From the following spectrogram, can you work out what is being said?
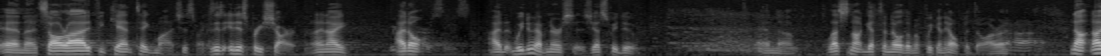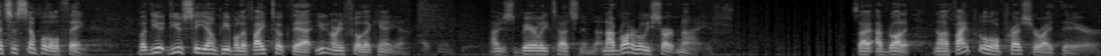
And it's all right if you can't take much. It's fine it is pretty sharp. And I, I don't. I, we do have nurses. Yes, we do. And um, Let's not get to know them if we can help it, though, all right? Now, now it's a simple little thing. But do you, do you see young people, if I took that, you can already feel that, can't you? I can. I'm just barely touching him. And I brought a really sharp knife. So I, I brought it. Now, if I put a little pressure right there,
